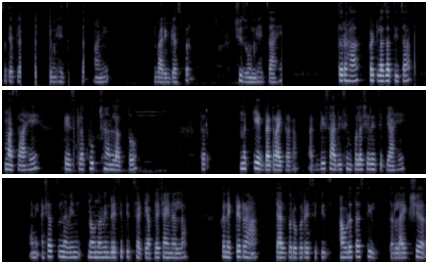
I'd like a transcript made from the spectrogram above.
असं ते आपल्याला घ्यायचं आणि बारीक गॅसवर शिजवून घ्यायचा आहे. तर हा कटला जातीचा मासा आहे. टेस्टला खूप छान लागतो. तर नक्की एकदा ट्राय करा. अगदी साधी सिंपल अशी रेसिपी आहे. आणि अशाच नवीन नवनवीन रेसिपीजसाठी आपल्या चॅनलला कनेक्टेड राहा. त्याचबरोबर रेसिपीज आवडत असतील तर लाईक शेअर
